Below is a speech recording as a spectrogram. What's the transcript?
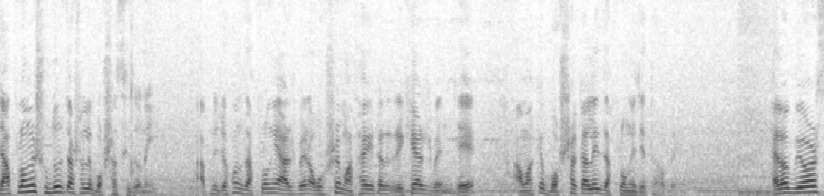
জাফলংয়ের সৌন্দর্য আসলে বর্ষা সিজনেই আপনি যখন জাফলংয়ে আসবেন, অবশ্যই মাথায় এটা রেখে আসবেন যে আমাকে বর্ষাকালেই জাফলংয়ে যেতে হবে। হ্যালো ভিউয়ার্স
